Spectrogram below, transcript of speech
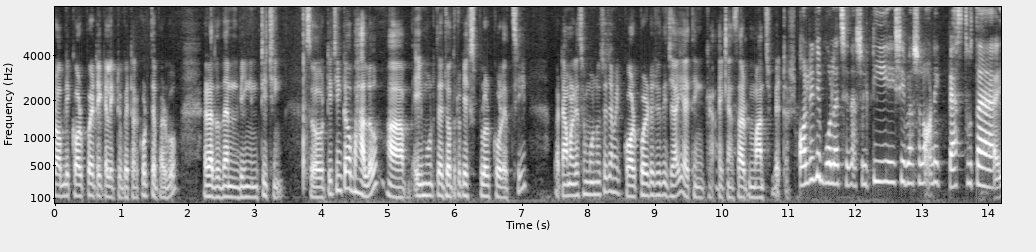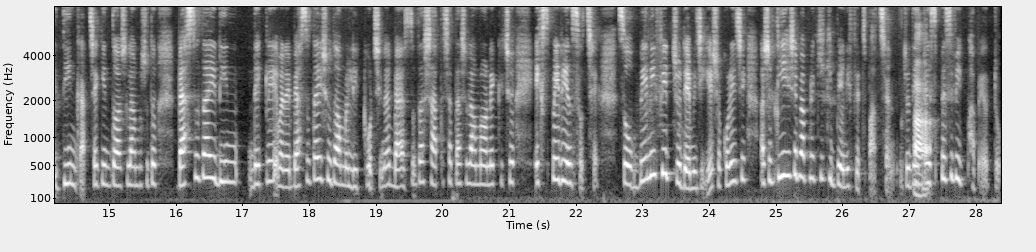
প্রবলি কর্পোরেটে গেলে একটু বেটার করতে পারব rather than being in teaching so টিচিংটাও ভালো এই মুহূর্তে যতটুকু এক্সপ্লোর করেছি বাট আমার কাছে মনে হচ্ছে যে আমি কর্পোরেটে যদি যাই I think I can serve much better already বলেছেন আসলে টি হিসেবে আসলে অনেক ব্যস্ততায় দিন কাটছে কিন্তু আসলে আমরা শুধু ব্যস্ততায় দিন দেখলে মানে ব্যস্ততাই শুধু আমরা লিড করছি না ব্যস্ততার সাথে সাথে আসলে আমরা অনেক কিছু এক্সপিরিয়েন্স হচ্ছে। সো বেনিফিট যদি আমি জিজ্ঞাসা করি যে আসলে টি হিসেবে আপনি কি কি বেনিফিটস পাচ্ছেন? যদি একটু স্পেসিফিকভাবে একটু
